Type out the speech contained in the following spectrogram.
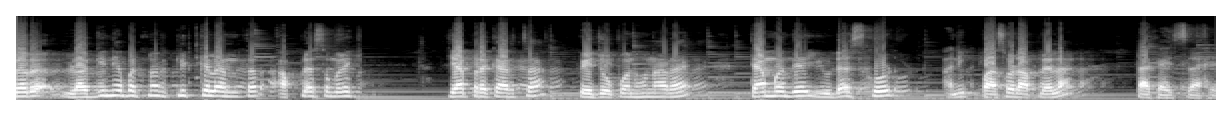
तर लॉग इन या बटनावर क्लिक केल्यानंतर आपल्यासमोर एक या प्रकारचा पेज ओपन होणार आहे. त्यामध्ये युडास कोड आणि पासवर्ड आपल्याला टाकायचा आहे.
